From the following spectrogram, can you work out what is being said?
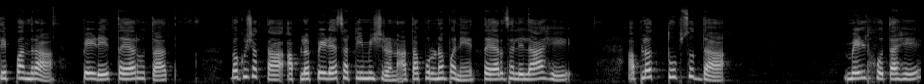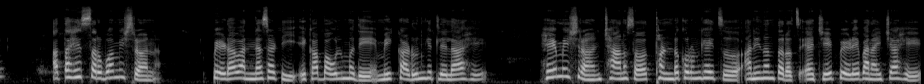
ते पंधरा पेढे तयार होतात. बघू शकता आपलं पेढ्यासाठी मिश्रण आता पूर्णपणे तयार झालेलं आहे. आपलं तूपसुद्धा मेल्ट होत आहे. आता हे सर्व मिश्रण पेढा बांधण्यासाठी एका बाऊलमध्ये मी काढून घेतलेलं आहे. हे मिश्रण छान असं थंड करून घ्यायचं आणि नंतरच याचे पेढे बनायचे आहे.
